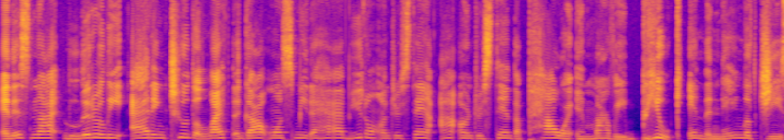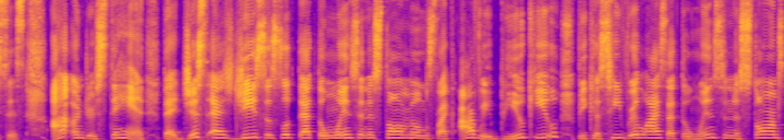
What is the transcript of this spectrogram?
and it's not literally adding to the life that God wants me to have, you don't understand. I understand the power in my rebuke in the name of Jesus. I understand that just as Jesus looked at the winds and the storm and was like, I rebuke you because he realized that the winds and the storms,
